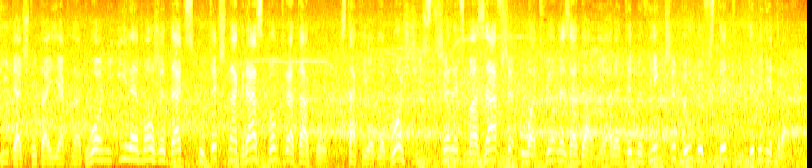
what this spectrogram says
Widać tutaj jak na dłoni, ile może dać skuteczna gra z kontrataku. Z takiej odległości strzelec ma zawsze ułatwione zadanie, ale tym większy byłby wstyd, gdyby nie trafił.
